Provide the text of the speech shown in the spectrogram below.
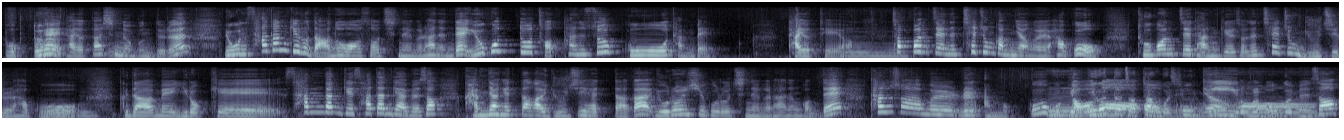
법도 해 어. 다이어트 하시는 분들은 요거는 4단계로 나누어서 진행을 하는데 요것도 저탄수 고단백 다이어트예요. 음. 첫 번째는 체중 감량을 하고 두 번째 단계에서는 체중 유지를 하고 음. 그 다음에 이렇게 3단계, 4단계 하면서 감량했다가 유지했다가 이런 식으로 진행을 하는 건데 탄수화물을 안 먹고 뭐 음, 연어, 이것도 어, 저탄 고지군요. 고기 이런 걸 어. 먹으면서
